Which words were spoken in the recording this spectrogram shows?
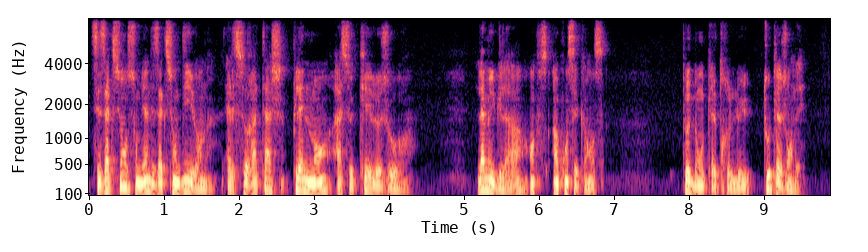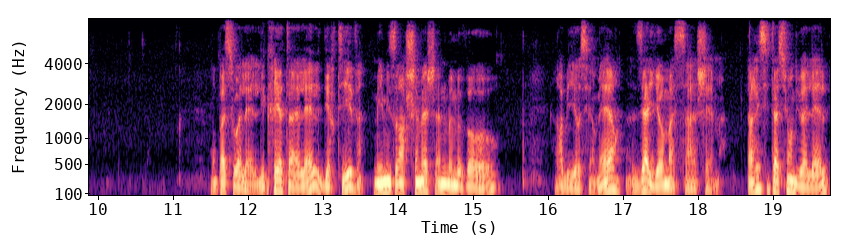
Ces actions sont bien des actions diurnes, elles se rattachent pleinement à ce qu'est le jour. La en, conséquence, peut donc être lue toute la journée. On passe au Hallel. L'Ikriat Hallel, dirtiv, Shemesh en Zayom Asa Hashem. La récitation du Hallel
